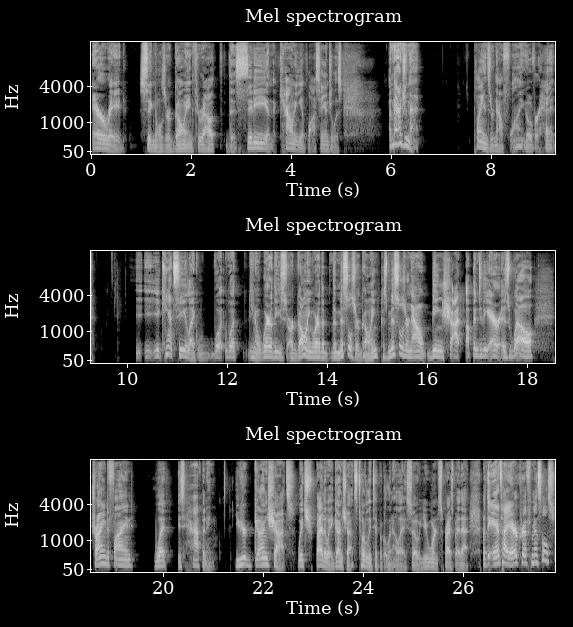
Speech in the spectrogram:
Air raid signals are going throughout the city and the county of Los Angeles. Imagine that. Planes are now flying overhead you can't see like what what you know where these are going where the, the missiles are going because missiles are now being shot up into the air as well trying to find what is happening. You hear gunshots which by the way gunshots totally typical in la so you weren't surprised by that. But the anti-aircraft missiles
